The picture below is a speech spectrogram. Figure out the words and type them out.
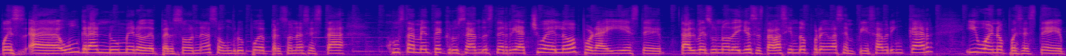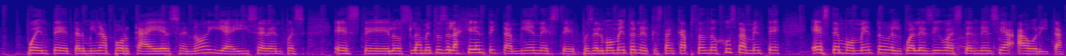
pues un gran número de personas o un grupo de personas está justamente cruzando este riachuelo, por ahí este, tal vez uno de ellos estaba haciendo pruebas, empieza a brincar y bueno, pues este puente termina por caerse, ¿no? Y ahí se ven pues este los lamentos de la gente y también este pues el momento en el que están captando justamente este momento, el cual les digo es tendencia ahorita.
